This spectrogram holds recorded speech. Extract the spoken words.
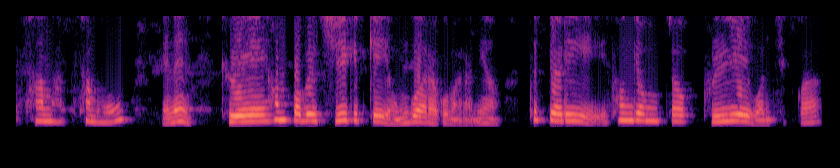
3, 3호에는 교회의 헌법을 주의 깊게 연구하라고 말하며 특별히 성경적 분리의 원칙과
